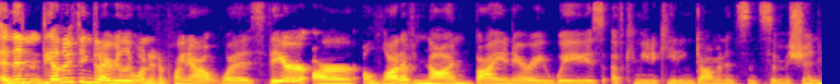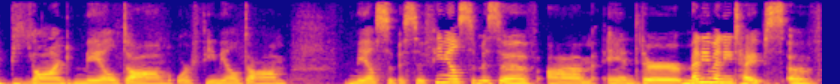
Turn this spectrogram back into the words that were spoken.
And then the other thing that I really wanted to point out was there are a lot of non binary ways of communicating dominance and submission beyond male dom or female dom, male submissive, female submissive. Um, and there are many, many types of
